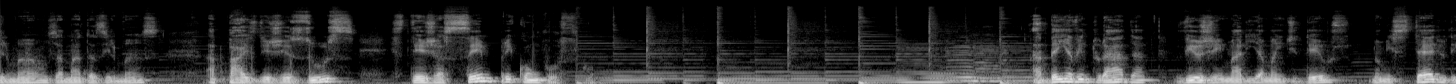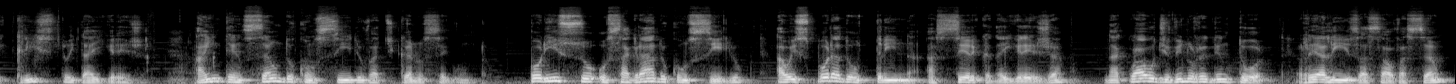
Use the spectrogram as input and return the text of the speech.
irmãos, amadas irmãs, a paz de Jesus esteja sempre convosco. A bem-aventurada Virgem Maria, Mãe de Deus, no mistério de Cristo e da Igreja. A intenção do Concílio Vaticano II. Por isso, o Sagrado Concílio, ao expor a doutrina acerca da Igreja, na qual o Divino Redentor realiza a salvação,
